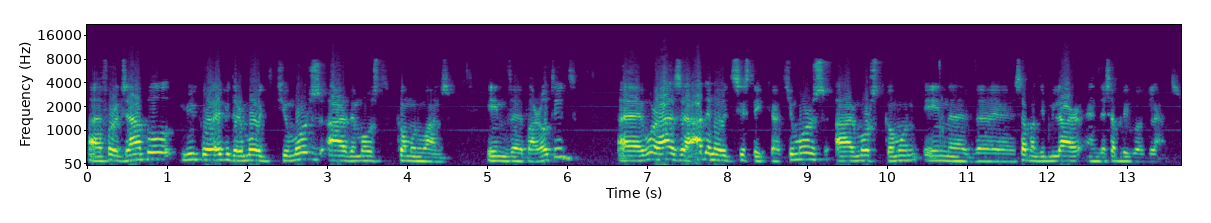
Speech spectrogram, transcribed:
Uh, for example, mucoepidermoid tumors are the most common ones in the parotid, uh, whereas uh, adenoid cystic uh, tumors are most common in uh, the submandibular and the sublingual glands.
